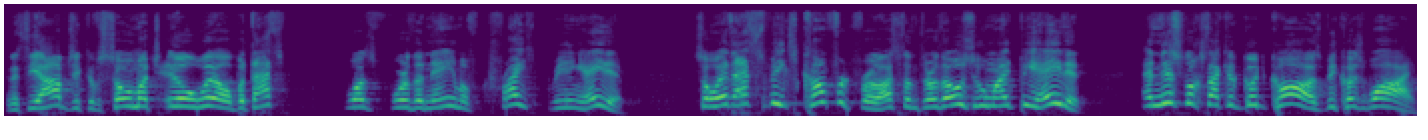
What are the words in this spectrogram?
And it's the object of so much ill will, but that was for the name of Christ being hated. So that speaks comfort for us and for those who might be hated. And this looks like a good cause because why?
